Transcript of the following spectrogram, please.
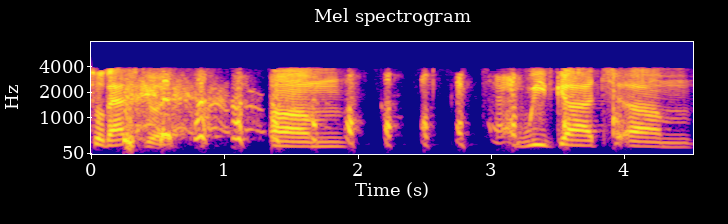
so that's good. um, we've got um,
